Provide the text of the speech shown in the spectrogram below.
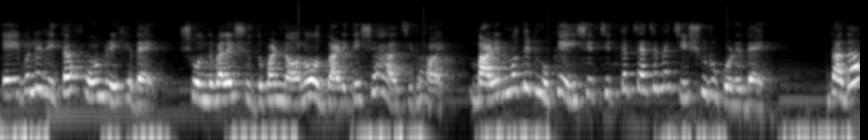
এই বলে রীতা ফোন রেখে দেয়। সন্ধ্যাবেলায় সুতোপার ননদ বাড়িতে এসে হাজির হয়। বাড়ির মধ্যে ঢুকেই সে চিৎকার চেঁচামেচি শুরু করে দেয়। দাদা,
